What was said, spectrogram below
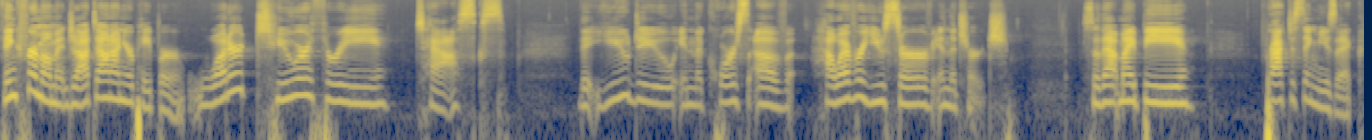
Think for a moment, jot down on your paper what are two or three tasks that you do in the course of however you serve in the church. So that might be practicing music,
